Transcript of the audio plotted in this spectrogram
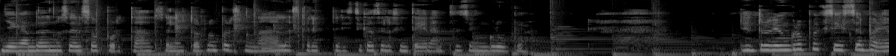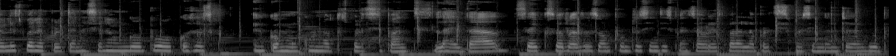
llegando a no ser soportados, el entorno personal, las características de los integrantes de un grupo. Dentro de un grupo existen variables para pertenecer a un grupo o cosas en común con otros participantes. La edad, sexo, raza son puntos indispensables para la participación dentro del grupo.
